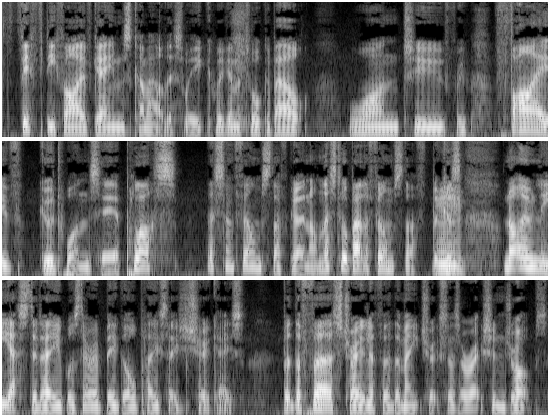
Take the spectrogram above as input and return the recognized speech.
55 games come out this week. We're going to talk about one, two, three, five good ones here. Plus, there's some film stuff going on. Let's talk about the film stuff because mm. not only yesterday was there a big old PlayStation showcase, but the first trailer for The Matrix Resurrection drops,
